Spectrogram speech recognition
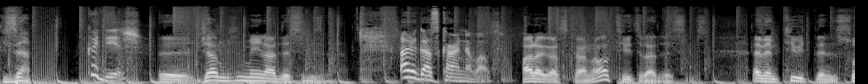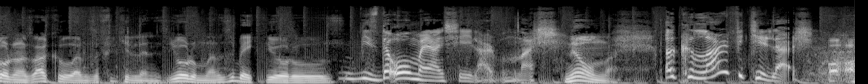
Gizem. Kadir. E, can bizim mail adresimiz ne? Aragaz Karnaval. Aragaz Karnaval Twitter adresimiz. Efendim tweetlerinizi, sorularınızı, akıllarınızı, fikirlerinizi, yorumlarınızı bekliyoruz. Bizde olmayan şeyler bunlar. Ne onlar? Akıllar fikirler. Aa,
